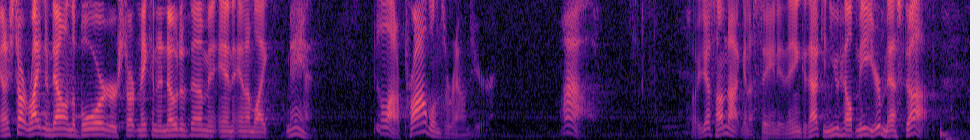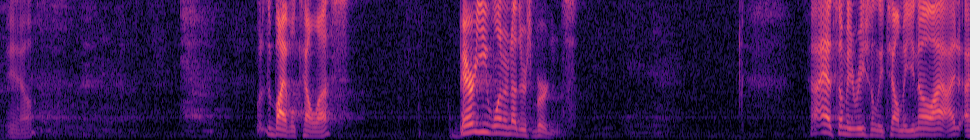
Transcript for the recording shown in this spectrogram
And I start writing them down on the board or start making a note of them, and, and, and I'm like, man, there's a lot of problems around here. Wow. I guess I'm not going to say anything because how can you help me? You're messed up, you know. What does the Bible tell us? Bear ye one another's burdens. I had somebody recently tell me, you know, I, I,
